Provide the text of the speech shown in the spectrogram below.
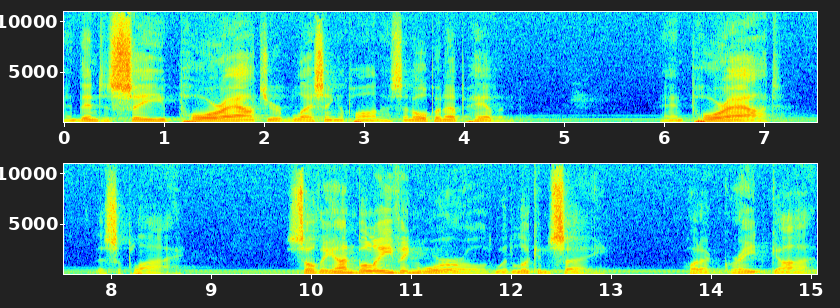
And then to see you pour out your blessing upon us and open up heaven and pour out the supply so the unbelieving world would look and say, What a great God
